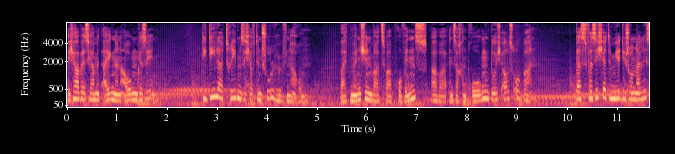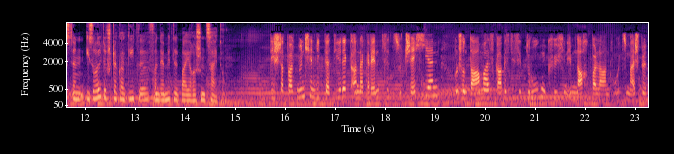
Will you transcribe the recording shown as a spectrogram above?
Ich habe es ja mit eigenen Augen gesehen. Die Dealer trieben sich auf den Schulhöfen herum. Waldmünchen war zwar Provinz, aber in Sachen Drogen durchaus urban. Das versicherte mir die Journalistin Isolde Stöcker-Gietle von der Mittelbayerischen Zeitung. Die Stadt Waldmünchen liegt ja direkt an der Grenze zu Tschechien und schon damals gab es diese Drogenküchen im Nachbarland, wo zum Beispiel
